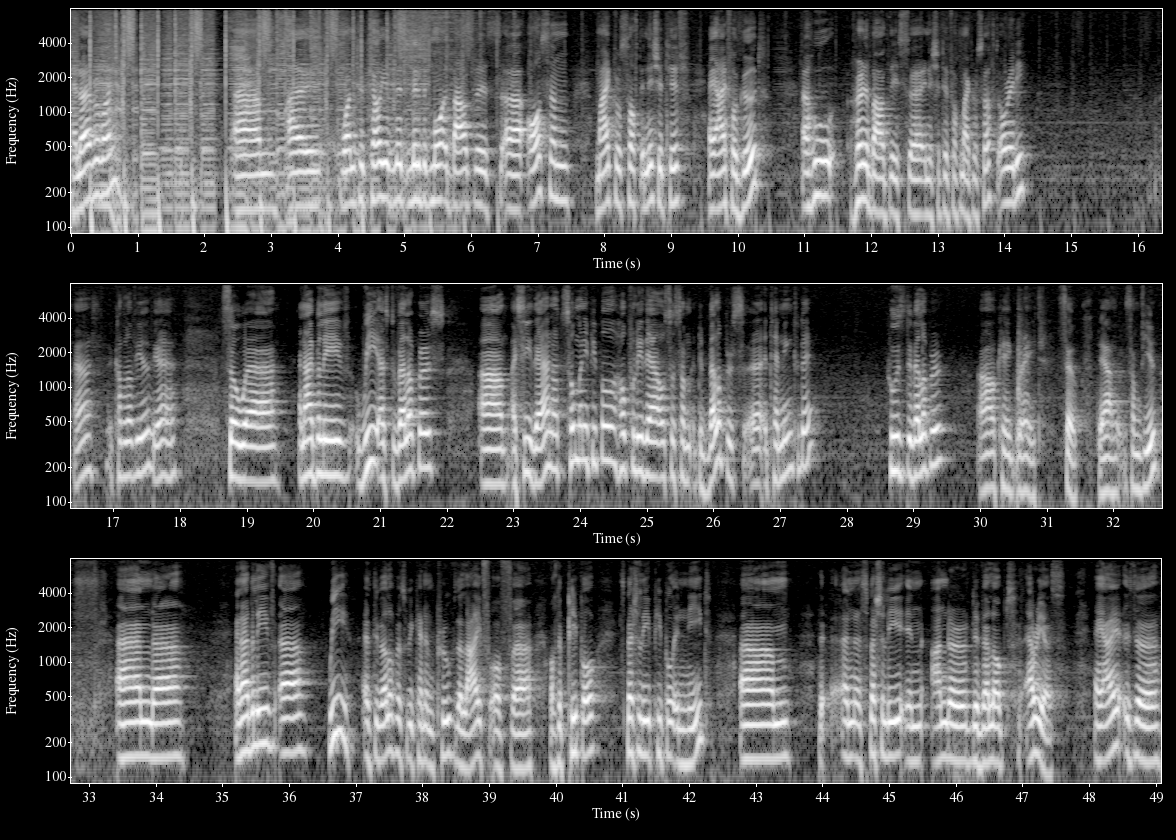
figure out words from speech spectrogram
Hello everyone. Um, I want to tell you a little, little bit more about this uh, awesome Microsoft initiative, AI for Good. Uh, who heard about this uh, initiative of Microsoft already? Yeah, a couple of you, yeah. So, uh, and I believe we as developers, um, I see there are not so many people. Hopefully there are also some developers uh, attending today. Who's developer? Ah, okay, great. So there are some you. And, uh, and I believe uh, we as developers, we can improve the life of, uh, of the people, especially people in need, um, and especially in underdeveloped areas. AI is a,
